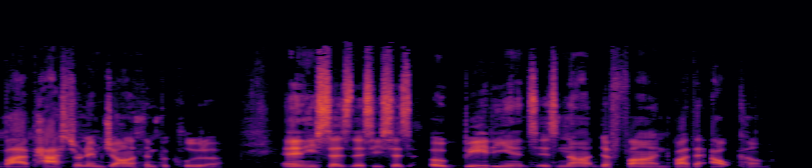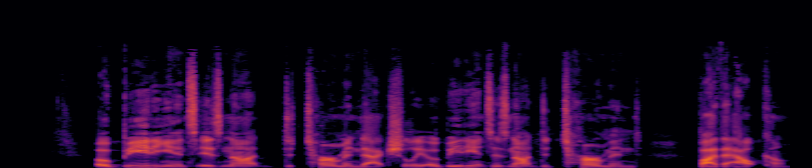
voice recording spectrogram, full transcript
by a pastor named Jonathan Pokluda. And he says this He says, Obedience is not defined by the outcome. Obedience is not determined, actually. Obedience is not determined by the outcome.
